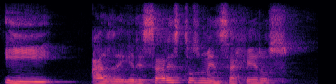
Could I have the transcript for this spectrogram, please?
y al regresar estos mensajeros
